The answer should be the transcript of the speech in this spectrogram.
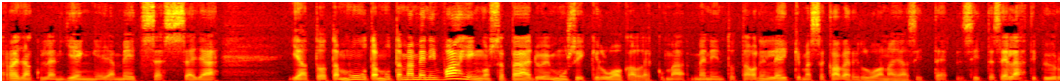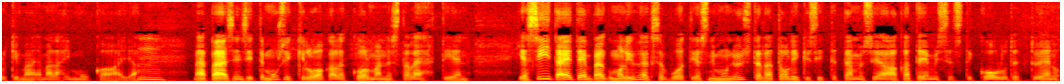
Rajakylän jengejä metsässä ja, ja tota, muuta. Mutta mä menin vahingossa, päädyin musiikkiluokalle, kun mä menin, tota, olin leikkimässä kaverin luona ja sitten, sitten se lähti pyrkimään ja mä lähdin mukaan. Ja mm. Mä pääsin sitten musiikkiluokalle kolmannesta lähtien. Ja siitä eteenpäin, kun mä olin yhdeksänvuotias, niin mun ystävät olikin sitten tämmöisiä akateemisesti koulutettujen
